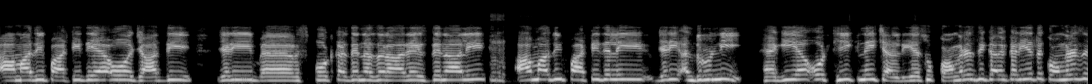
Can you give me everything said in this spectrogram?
ਆਮ ਆਦਮੀ ਪਾਰਟੀ ਦੇ ਆ ਉਹ ਆਜ਼ਾਦ ਦੀ ਜਿਹੜੀ ਸਪੋਰਟ ਕਰਦੇ ਨਜ਼ਰ ਆ ਰਹੇ ਇਸ ਦੇ ਨਾਲ ਹੀ। ਆਮ ਆਦਮੀ ਪਾਰਟੀ ਦੇ ਲਈ ਜਿਹੜੀ ਅੰਦਰੂਨੀ ਹੈਗੀ ਆ, ਉਹ ਠੀਕ ਨਹੀਂ ਚੱਲ ਰਹੀ ਹੈ। ਸੋ ਕਾਂਗਰਸ ਦੀ ਗੱਲ ਕਰੀਏ ਤੇ ਕਾਂਗਰਸ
